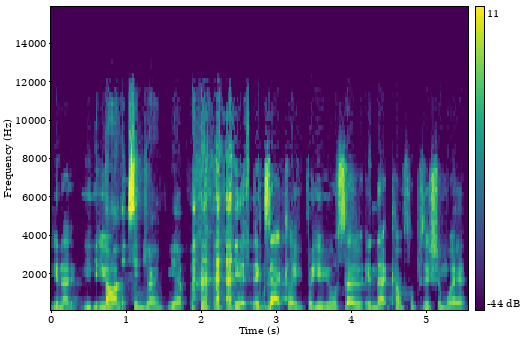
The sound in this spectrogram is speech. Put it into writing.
you know, you, you- Dalek syndrome. Yep. yeah, exactly. But you're also in that comfortable position where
